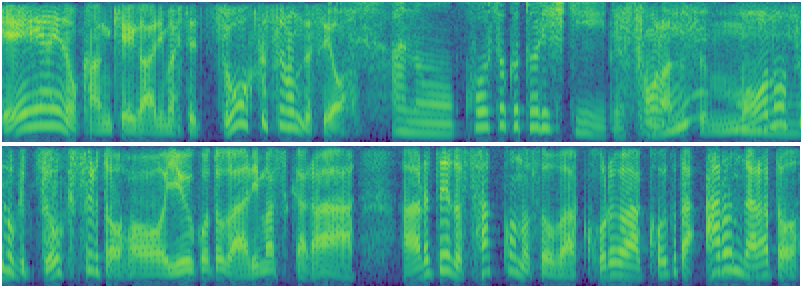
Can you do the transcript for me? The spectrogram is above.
AI の関係がありまして増幅するんですよ。あの、高速取引ですね。そうなんです。ものすごく増幅するということがありますから、ある程度昨今の相場はこれはこういうことはあるんだなと。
